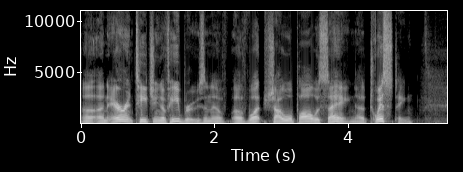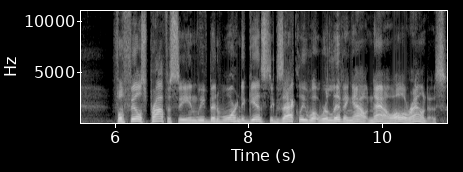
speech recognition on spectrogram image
uh, an errant teaching of Hebrews and of, of what Shaul Paul was saying, a twisting, fulfills prophecy, and we've been warned against exactly what we're living out now all around us.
